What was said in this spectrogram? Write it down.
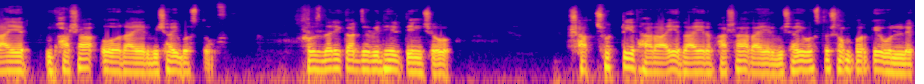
রায়ের ভাষা ও রায়ের বিষয়বস্তু। ফৌজদারি কার্যবিধির তিনশো সাতষট্টি ধারায় রায়ের ভাষা, রায়ের বিষয়বস্তু সম্পর্কে উল্লেখ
